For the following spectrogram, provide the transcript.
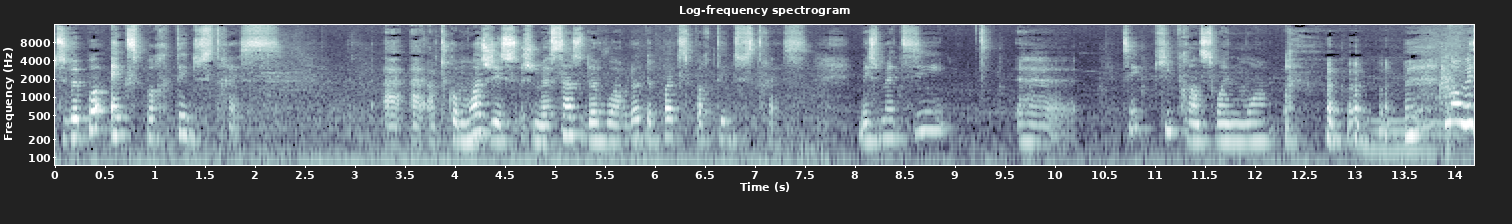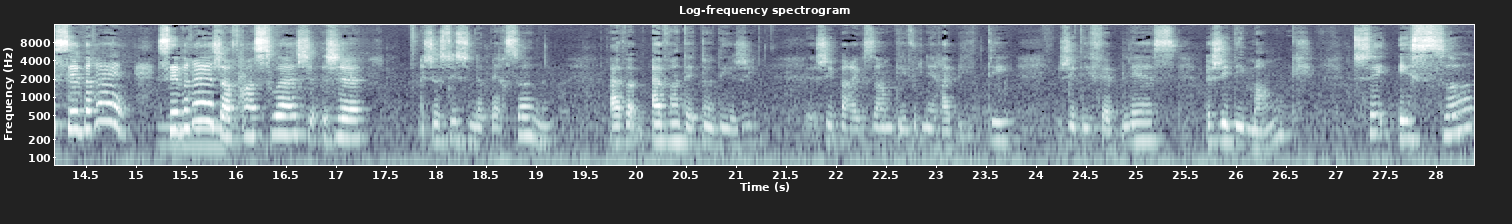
Tu ne veux pas exporter du stress. À- à- en tout cas, moi, je me sens ce devoir-là de ne pas exporter du stress. Mais je me dis, euh, tu sais, qui prend soin de moi? non, mais c'est vrai. C'est vrai, Jean-François. Je, je, je suis une personne avant, avant d'être un DG. J'ai par exemple des vulnérabilités, j'ai des faiblesses, j'ai des manques. Tu sais, et ça,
